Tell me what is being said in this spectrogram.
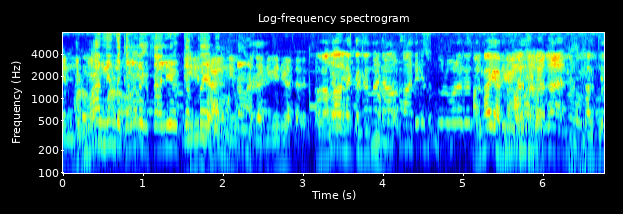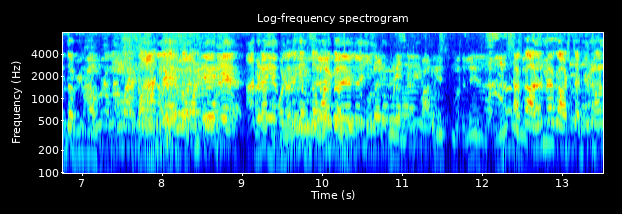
ಏನು ಅಭಿಮಾನದಿಂದ ಕನ್ನಡ ಶಾಲೆ ಕಲ್ತಾ ಇದ್ದೀವಿ ನೀವು ಮಕ್ಕಳನ್ನ. ನೀವೇನು ಹೇಳ್ತಾ ಇದ್ದೀರಿ? ಅವೆಲ್ಲ ಅಲ್ಲೇ ಕಲ್ತಿದ್ದು ಮೇಡಮ್ ಹಂಗಾಗಿ ಅಭಿಮಾನ ಕಲ್ತಿದ್ದ ಅಭಿಮಾನ. ನಾವು ಹೋಟೆಲ್ ಕೆಲಸ ಮಾಡ್ತೀವಿ. ಮೇಡಮ್ ಹೋಟೆಲ್ ಕೆಲಸ ಮಾಡ್ತೀವಿ. ಮೊದಲೇ ಯಾಕೆ ಅದ್ರ ಮ್ಯಾಗ ಅಷ್ಟು ಅಭಿಮಾನ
